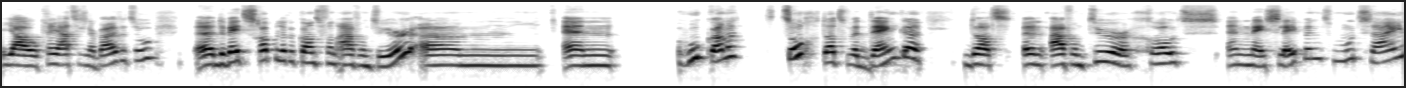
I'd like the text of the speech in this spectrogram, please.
jouw creaties naar buiten toe, de wetenschappelijke kant van avontuur. Um, en hoe kan het toch dat we denken dat een avontuur groot en meeslepend moet zijn?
